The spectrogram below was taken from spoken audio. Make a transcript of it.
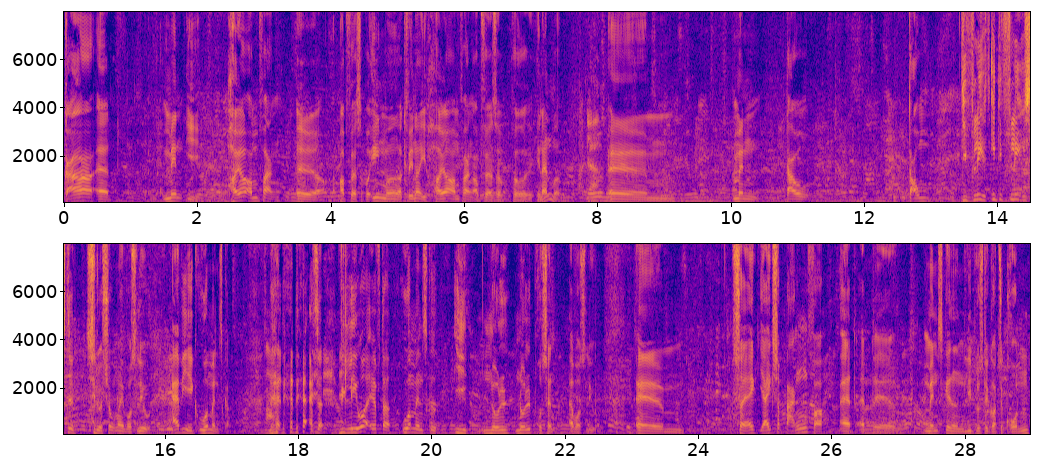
gør, at mænd i højere omfang øh, opfører sig på en måde, og kvinder i højere omfang opfører sig på en anden måde. Ja. Øhm, men der er jo dog, de fleste, i de fleste situationer i vores liv er vi ikke urmennesker. altså, vi lever efter urmennesket i 0, 0 af vores liv. Øhm, så jeg er, ikke, jeg er ikke så bange for, at, at øh, menneskeheden lige pludselig går til grunden,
